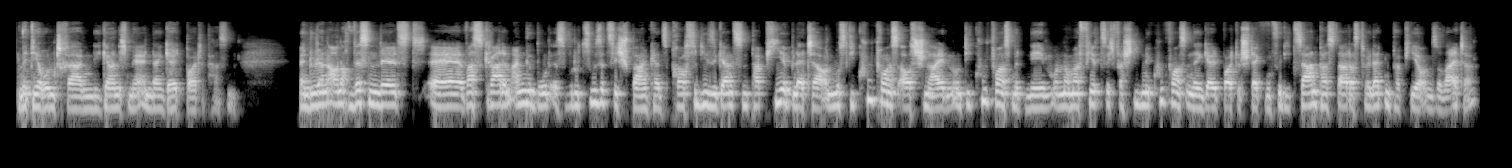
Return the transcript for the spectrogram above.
mit dir rumtragen, die gar nicht mehr in dein Geldbeutel passen. Wenn du dann auch noch wissen willst, äh, was gerade im Angebot ist, wo du zusätzlich sparen kannst, brauchst du diese ganzen Papierblätter und musst die Coupons ausschneiden und die Coupons mitnehmen und nochmal 40 verschiedene Coupons in den Geldbeutel stecken für die Zahnpasta, das Toilettenpapier und so weiter.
